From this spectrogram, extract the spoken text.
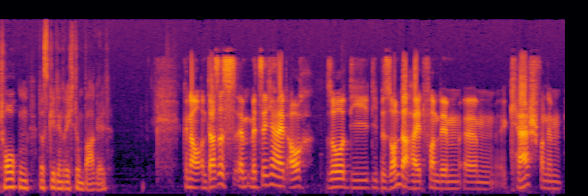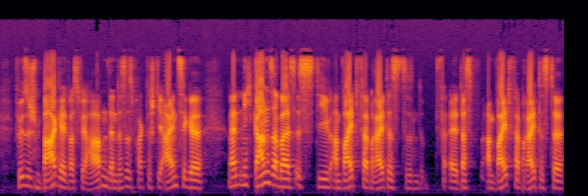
Token, das geht in Richtung Bargeld. Genau, und das ist äh, mit Sicherheit auch so die, die Besonderheit von dem ähm, Cash, von dem physischen Bargeld, was wir haben, denn das ist praktisch die einzige, nein, nicht ganz, aber es ist die am weit verbreiteste, äh, das am weit verbreiteste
